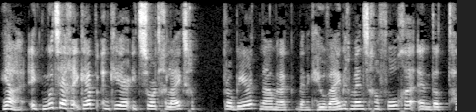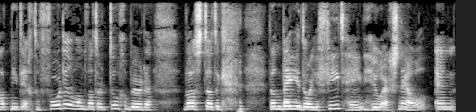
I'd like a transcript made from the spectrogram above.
Ja, ik moet zeggen, ik heb een keer iets soortgelijks geprobeerd geprobeerd. Namelijk ben ik heel weinig mensen gaan volgen. En dat had niet echt een voordeel. Want wat er toen gebeurde was dat ik. Dan ben je door je feed heen heel erg snel. En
